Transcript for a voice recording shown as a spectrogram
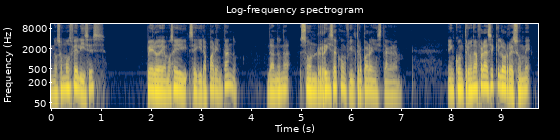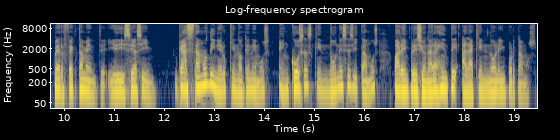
no somos felices, pero debemos seguir aparentando, dando una sonrisa con filtro para Instagram. Encontré una frase que lo resume perfectamente y dice así, gastamos dinero que no tenemos en cosas que no necesitamos para impresionar a gente a la que no le importamos.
